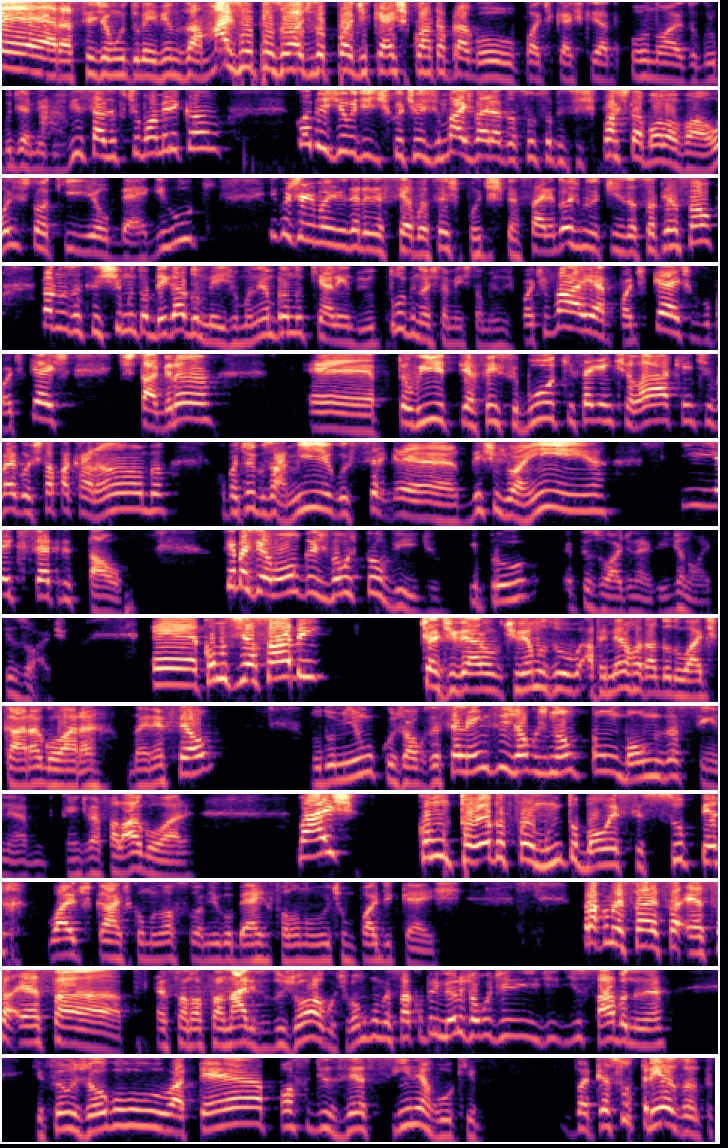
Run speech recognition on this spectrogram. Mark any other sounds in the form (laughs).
galera! Sejam muito bem-vindos a mais um episódio do podcast Corta pra Gol, podcast criado por nós, o grupo de amigos viciados em futebol americano, com o objetivo de discutir os mais variados assuntos sobre esse esporte da bola oval. Hoje estou aqui, eu, Berg Hulk, e gostaria de agradecer a vocês por dispensarem dois minutinhos da sua atenção para nos assistir. Muito obrigado mesmo. Lembrando que além do YouTube, nós também estamos no Spotify, Podcast, Google Podcast, Instagram, é, Twitter, Facebook. Segue a gente lá, que a gente vai gostar pra caramba. Compartilhe com os amigos, é, deixa o joinha e etc e tal. Sem mais delongas, vamos para o vídeo e para o episódio, né? Vídeo não, episódio. É, como vocês já sabem, já tiveram, tivemos o, a primeira rodada do Wildcard agora da NFL, no domingo, com jogos excelentes e jogos não tão bons assim, né? Que a gente vai falar agora. Mas, como um todo, foi muito bom esse super wildcard, como o nosso amigo Berg falou no último podcast. Para começar essa, essa, essa, essa nossa análise dos jogos, vamos começar com o primeiro jogo de, de, de sábado, né? Que foi um jogo, até posso dizer assim, né, Hulk? Até surpresa,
